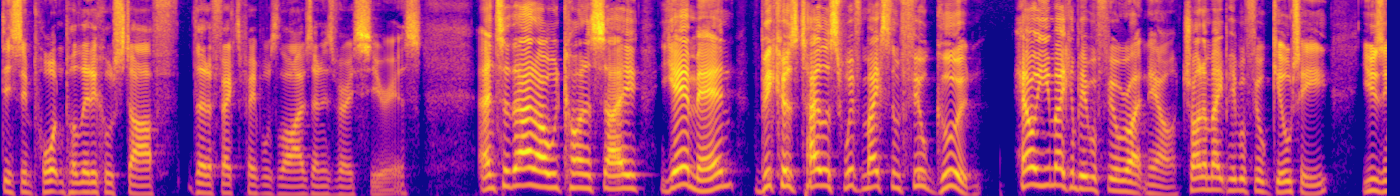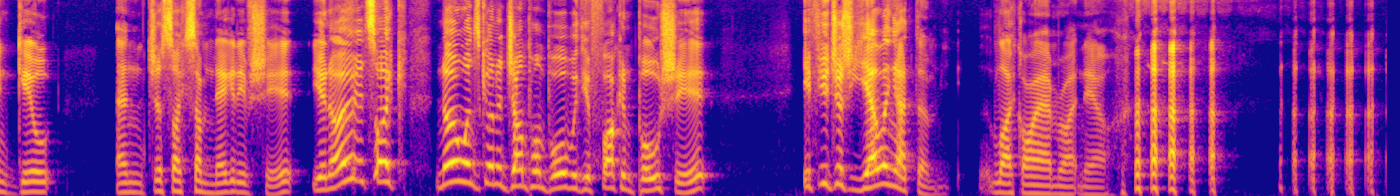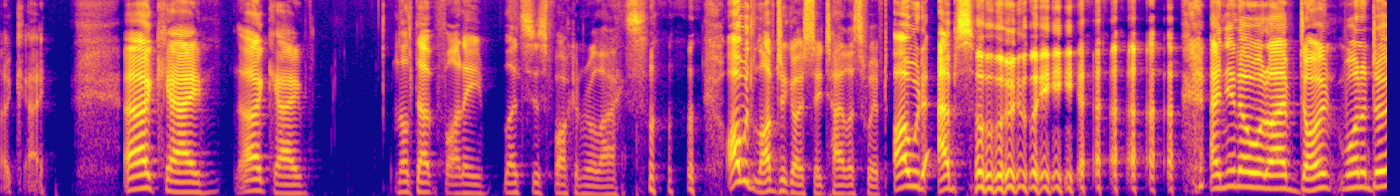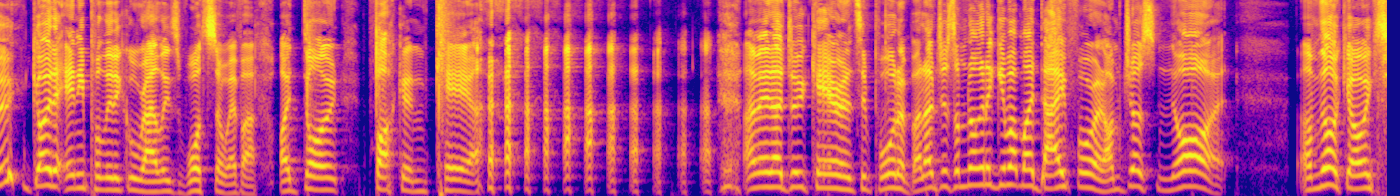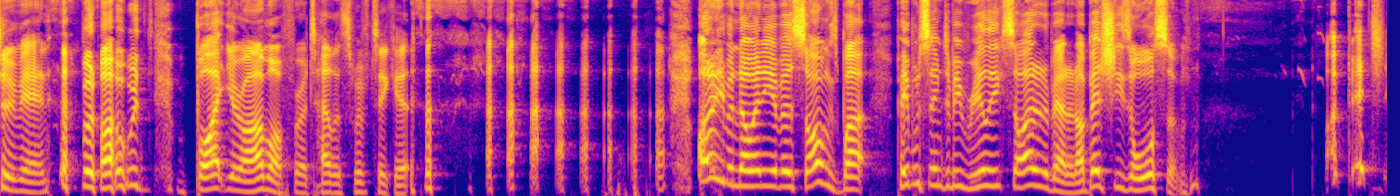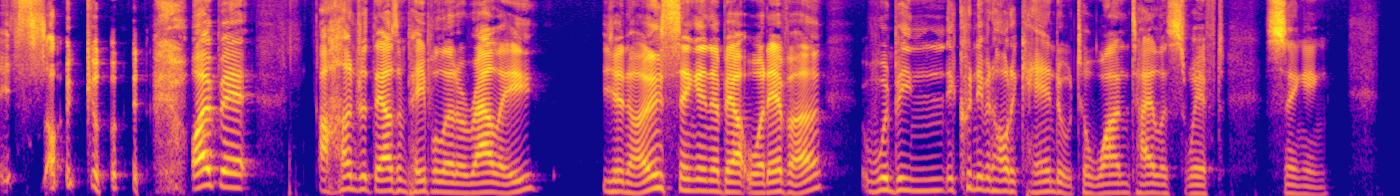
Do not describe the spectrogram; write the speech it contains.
this important political stuff that affects people's lives and is very serious. And to that, I would kind of say, yeah, man, because Taylor Swift makes them feel good. How are you making people feel right now? Trying to make people feel guilty using guilt and just like some negative shit. You know, it's like no one's going to jump on board with your fucking bullshit if you're just yelling at them like I am right now. okay. Okay. Okay. Not that funny. Let's just fucking relax. I would love to go see Taylor Swift. I would absolutely. and you know what I don't want to do? Go to any political rallies whatsoever. I don't fucking care. I mean, I do care and it's important, but I'm just, I'm not going to give up my day for it. I'm just not. I'm not going to, man. but I would bite your arm off for a Taylor Swift ticket. I don't even know any of her songs, but people seem to be really excited about it. I bet she's awesome. I bet she's so good. I bet a hundred thousand people at a rally, you know, singing about whatever, would be it couldn't even hold a candle to one Taylor Swift singing.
